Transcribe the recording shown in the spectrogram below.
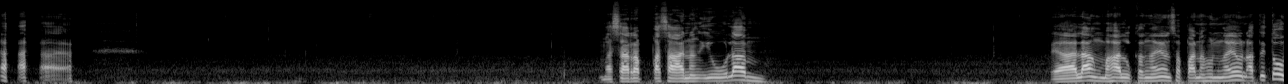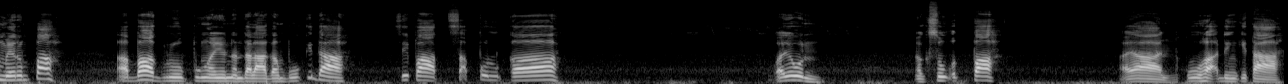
Masarap ka sanang iulam. Kaya lang, mahal ka ngayon sa panahon ngayon. At ito, meron pa. Aba, grupo ngayon ng dalagang bukid ah. Sipat, sapul ka. Ayun. Nagsuot pa. Ayan, kuha din kita.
